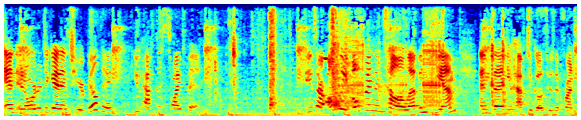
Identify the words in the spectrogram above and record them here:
and in order to get into your building, you have to swipe in. These are only open until 11 p.m., and then you have to go through the front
